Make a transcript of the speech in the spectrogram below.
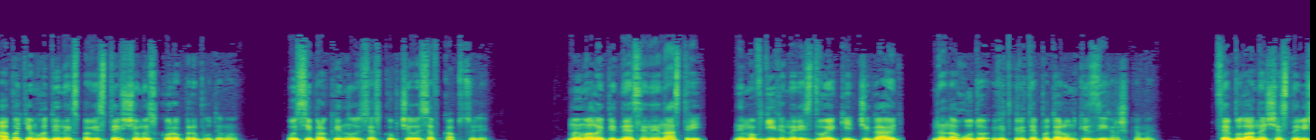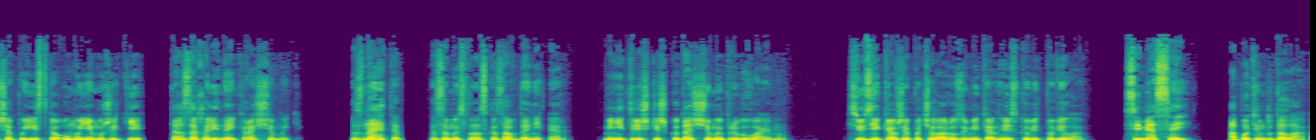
А потім годинник сповістив, що ми скоро прибудемо. Усі прокинулися, скупчилися в капсулі. Ми мали піднесений настрій, немов діти на різдво, які чекають на нагоду відкрити подарунки з іграшками. Це була найщасливіша поїздка у моєму житті та взагалі найкраща мить. Знаєте, замислено сказав Дані Р, мені трішки шкода, що ми прибуваємо. Сюзі, яка вже почала розуміти англійську, відповіла Сім'я сей, а потім додала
